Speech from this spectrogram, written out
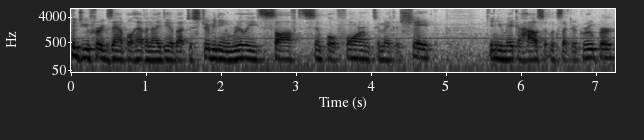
Could you, for example, have an idea about distributing really soft, simple form to make a shape? Can you make a house that looks like a grouper?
